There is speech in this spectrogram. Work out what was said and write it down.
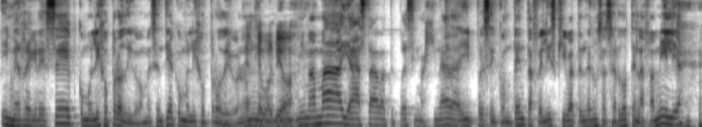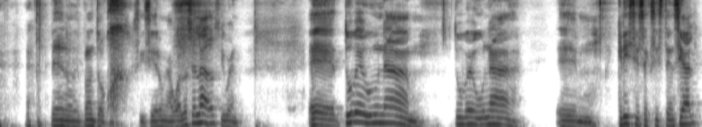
y me regresé como el hijo pródigo, me sentía como el hijo pródigo. ¿no? El que volvió. Mi, mamá ya estaba, te puedes imaginar, ahí pues contenta, feliz que iba a tener un sacerdote en la familia, pero de pronto se hicieron agua a los helados y bueno, eh, tuve una, tuve una em, crisis existencial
